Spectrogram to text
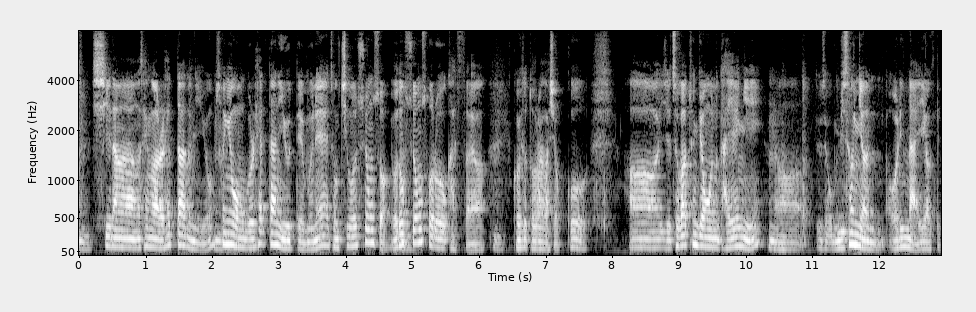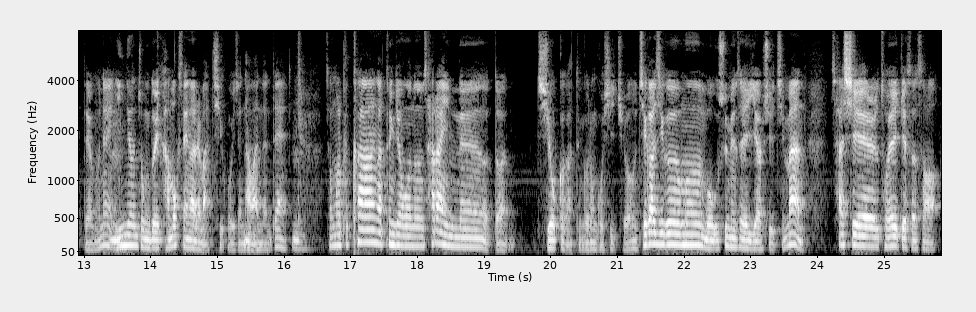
음. 신앙 생활을 했다는 이유, 성경 공부를 했다는 이유 때문에 정치범 수용소, 음. 요독 수용소로 갔어요. 거기서 돌아가셨고, 아, 이제 저 같은 경우는 다행히, 음. 어, 이제 미성년 어린 나이였기 때문에 2년 정도의 감옥 생활을 마치고 이제 나왔는데, 음. 정말 북한 같은 경우는 살아있는 어떤 지옥과 같은 그런 곳이죠. 제가 지금은 뭐 웃으면서 얘기할 수 있지만 사실 저에게 있어서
